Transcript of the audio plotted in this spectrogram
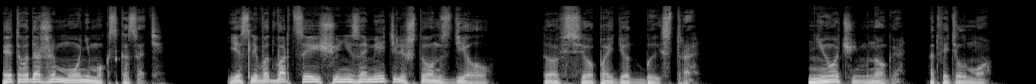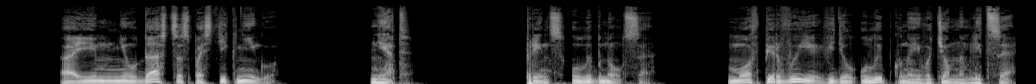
Этого даже Мо не мог сказать. Если во дворце еще не заметили, что он сделал, то все пойдет быстро. «Не очень много», — ответил Мо. «А им не удастся спасти книгу?» «Нет». Принц улыбнулся. Мо впервые видел улыбку на его темном лице.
